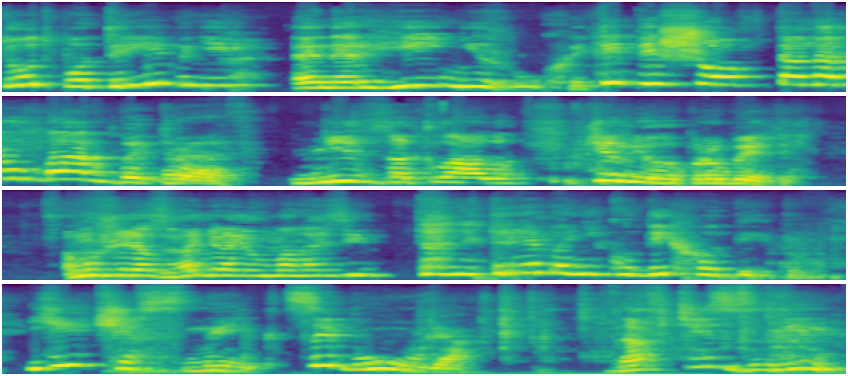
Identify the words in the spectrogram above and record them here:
Тут потрібні енергійні рухи. Ти пішов та нарубав би дров. Ніс заклало. Чим його пробити? А може я зганяю в магазин? Та не треба нікуди ходити. Є часник, цибуля, нафтізин.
